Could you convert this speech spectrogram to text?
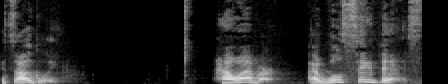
It's ugly. However, I will say this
